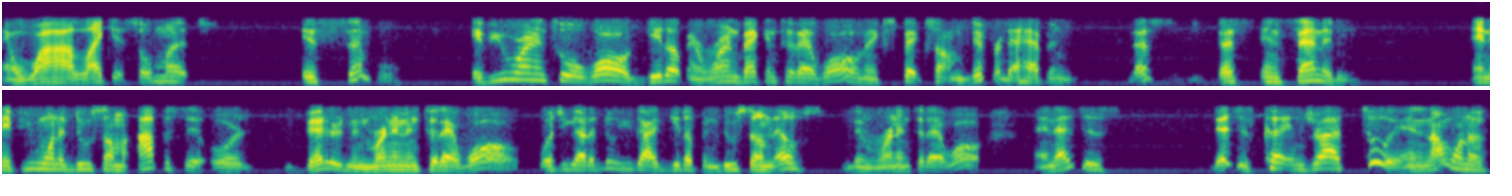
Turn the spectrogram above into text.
and why I like it so much, it's simple if you run into a wall, get up and run back into that wall and expect something different to happen. That's that's insanity. And if you want to do something opposite or better than running into that wall, what you got to do, you got to get up and do something else than run into that wall. And that's just that's just cut and dry to it. And I want to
